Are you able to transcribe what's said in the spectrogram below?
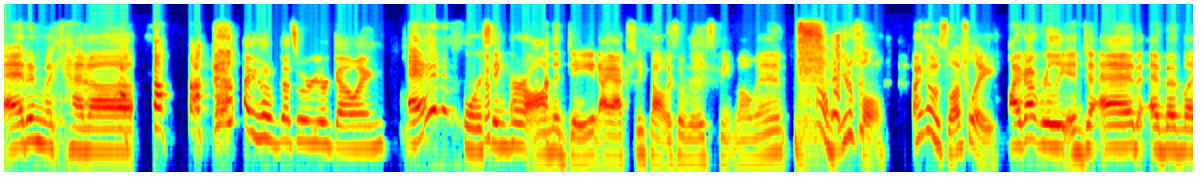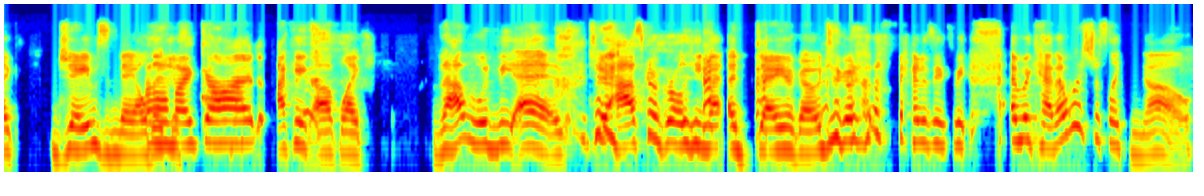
Ed and Mykenna. I hope that's where you're going. Ed forcing her on the date, I actually thought was a really sweet moment. Oh, beautiful. I thought it was lovely. I got really into Ed, and then like James nailed it. Oh my god, acting up like that would be Ed to ask a girl he met a day ago to go to the fantasy suite. And Mykenna was just like, no.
